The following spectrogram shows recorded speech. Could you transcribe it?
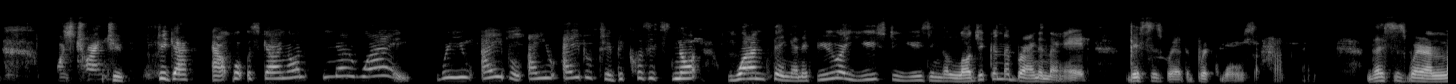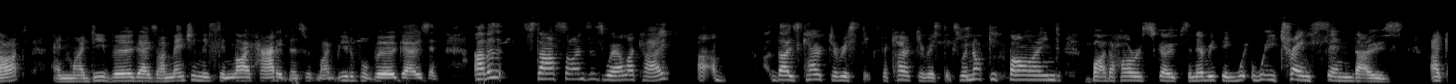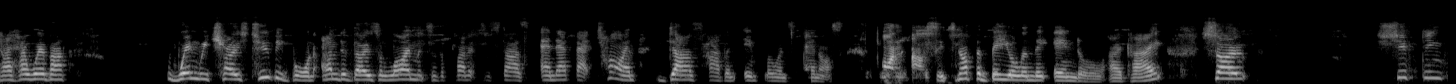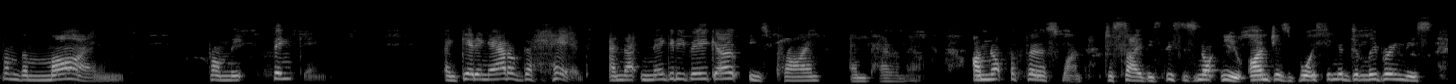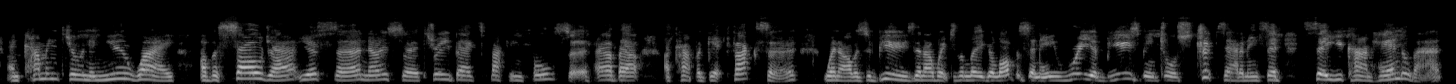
was trying to figure out what was going on? No way. Were you able? Are you able to? Because it's not one thing. And if you are used to using the logic and the brain and the head, this is where the brick walls are happening. This is where a lot, and my dear Virgos, I mentioned this in lightheartedness with my beautiful Virgos and other star signs as well, okay? Uh, uh those characteristics, the characteristics, we're not defined by the horoscopes and everything. We, we transcend those, okay? However, when we chose to be born under those alignments of the planets and stars, and at that time does have an influence on us. On us, it's not the be all and the end all. Okay, so shifting from the mind, from the thinking, and getting out of the head and that negative ego is prime and paramount. I'm not the first one to say this. This is not new. I'm just voicing and delivering this and coming through in a new way of a soldier. Yes, sir. No, sir. Three bags fucking full, sir. How about a cup of get fucked, sir? When I was abused and I went to the legal office and he re abused me and tore strips out of me and said, See, you can't handle that.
